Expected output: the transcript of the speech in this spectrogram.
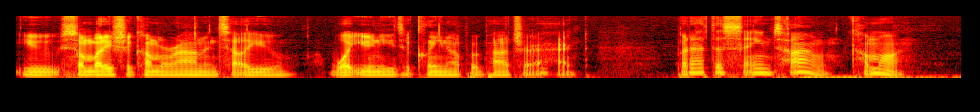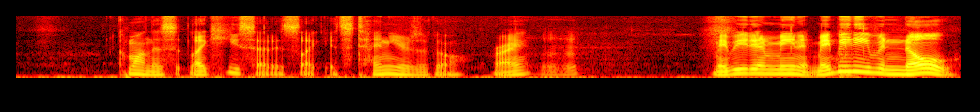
You somebody should come around and tell you what you need to clean up about your act. But at the same time come on. Come on this like he said it's like it's 10 years ago right? Mm-hmm. Maybe he didn't mean it. Maybe he didn't even know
